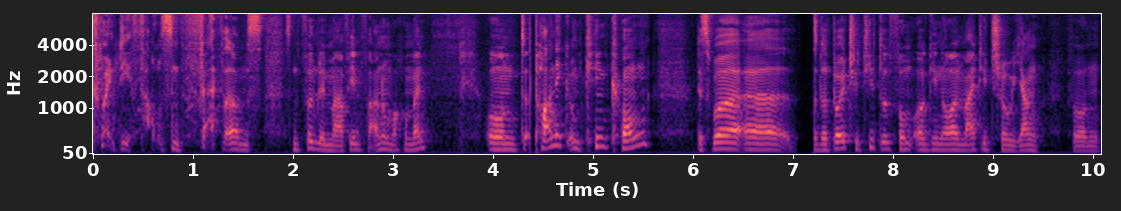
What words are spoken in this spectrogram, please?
20.000 Fathoms. Das ist ein Film, den wir auf jeden Fall auch noch machen meinen. Und Panik um King Kong, das war äh, der deutsche Titel vom Original Mighty Joe Young von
